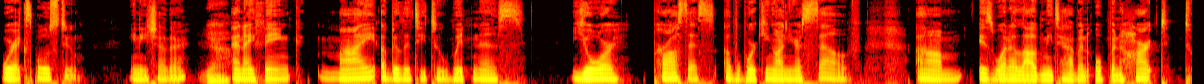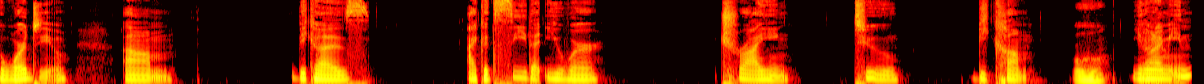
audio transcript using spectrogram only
were exposed to in each other. yeah. And I think my ability to witness your process of working on yourself um, is what allowed me to have an open heart towards you. Um, because I could see that you were trying to become Ooh. you know what I mean?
